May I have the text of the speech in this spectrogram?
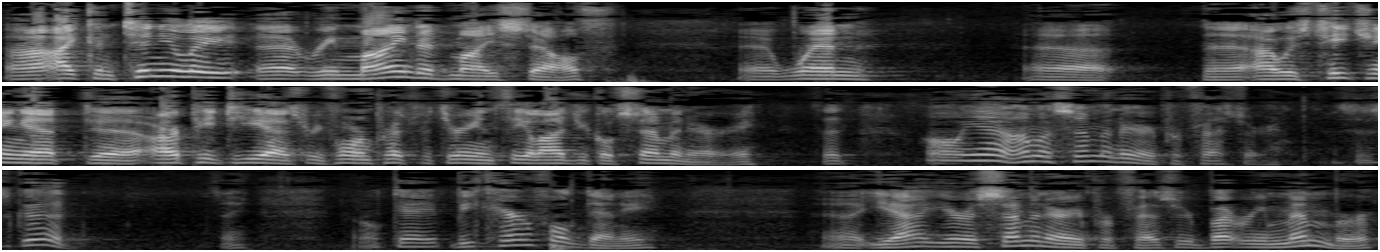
I continually uh, reminded myself when I was teaching at RPTS, Reformed Presbyterian Theological Seminary, that, oh yeah, I'm a seminary professor. This is good. See? Okay, be careful, Denny. yeah, you're a seminary professor, but remember,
